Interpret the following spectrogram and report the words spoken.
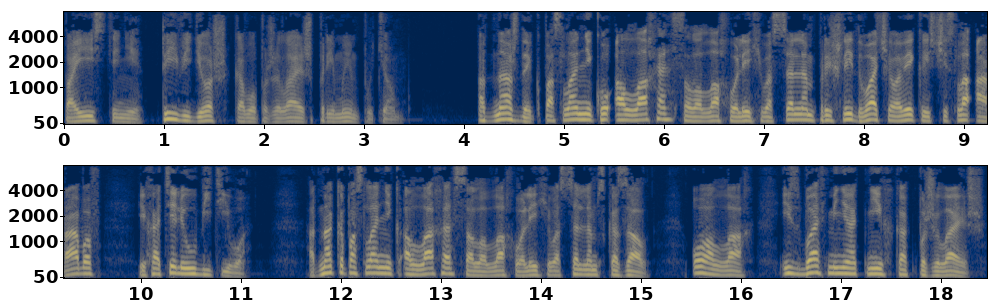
Поистине, Ты ведешь, кого пожелаешь, прямым путем». Однажды к посланнику Аллаха, салаллаху алейхи вассалям, пришли два человека из числа арабов и хотели убить его. Однако посланник Аллаха, салаллаху алейхи вассалям, сказал, «О Аллах, избавь меня от них, как пожелаешь».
